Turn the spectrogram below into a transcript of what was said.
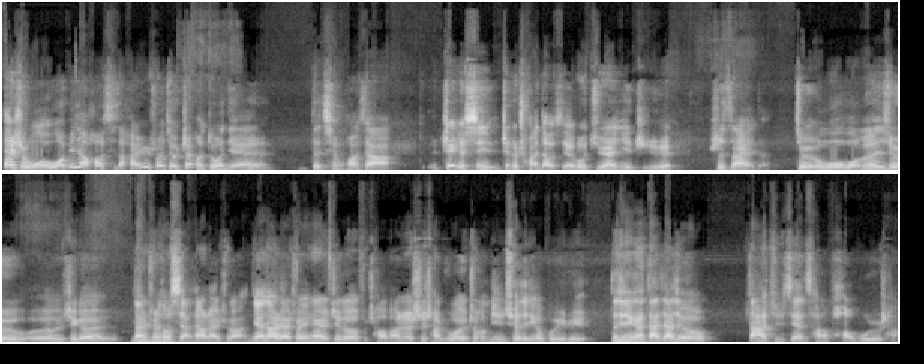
但是我我比较好奇的还是说，就这么多年的情况下，这个信这个传导结构居然一直是在的。就我我们就呃这个单纯从想象来说啊，年道理来说，应该是这个炒房这个市场如果有这么明确的一个规律，那就应该大家就大举建仓，跑步入场，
